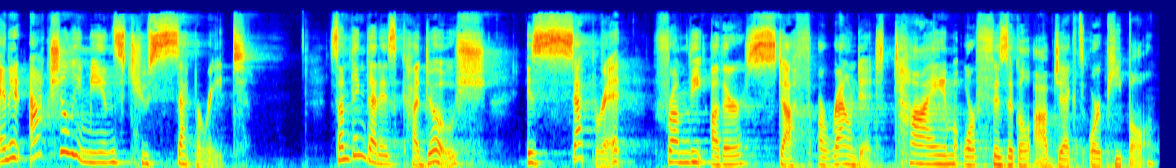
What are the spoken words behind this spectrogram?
And it actually means to separate. Something that is kadosh is separate from the other stuff around it, time or physical objects or people.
